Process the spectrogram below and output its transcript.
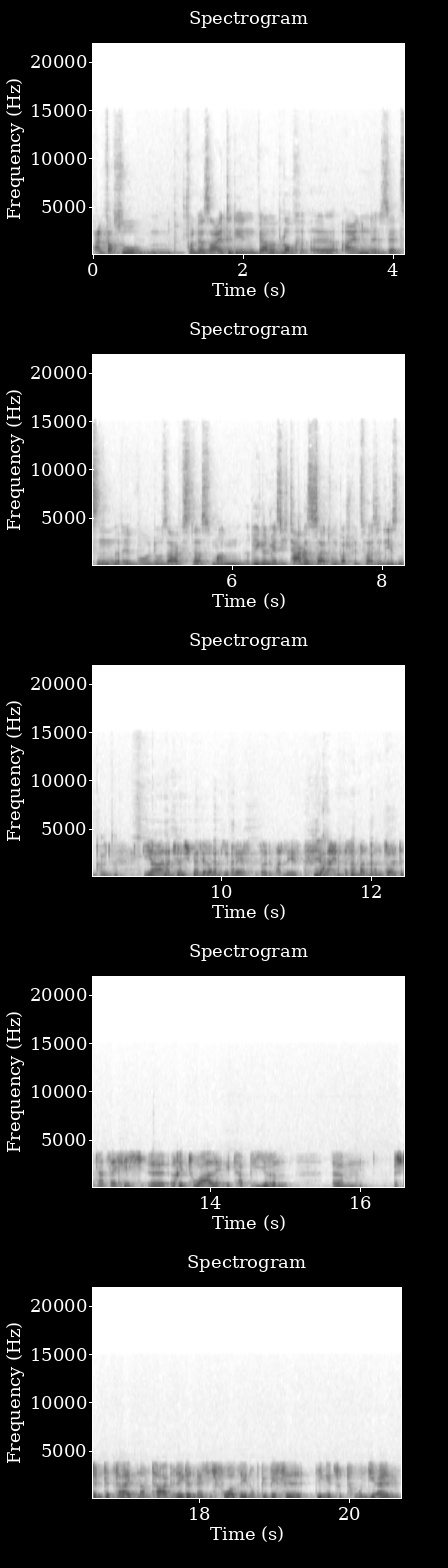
einfach so von der Seite den Werbeblock äh, einsetzen, äh, wo du sagst, dass man regelmäßig Tageszeitungen beispielsweise lesen könnte. Ja, natürlich, speziell aus dem Südwesten sollte man lesen. Ja. Nein, also man, man sollte tatsächlich äh, Rituale etablieren, ähm, bestimmte Zeiten am Tag regelmäßig vorsehen, um gewisse Dinge zu tun, die einem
